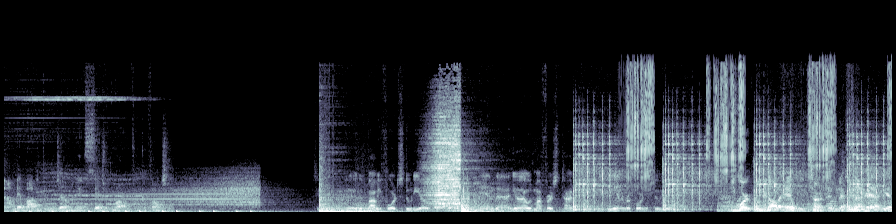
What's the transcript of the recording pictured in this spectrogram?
And I met Bobby through a gentleman named Cedric Martin from Con Funk Shun. Bobby Ford Studio, and uh, you know that was my first time to be in a recording studio. He worked with me, and all I had was a turntable at the time. Yeah, yeah.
